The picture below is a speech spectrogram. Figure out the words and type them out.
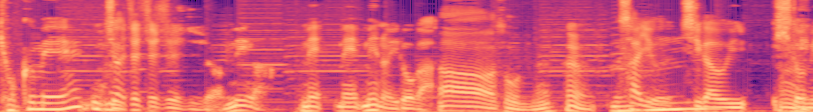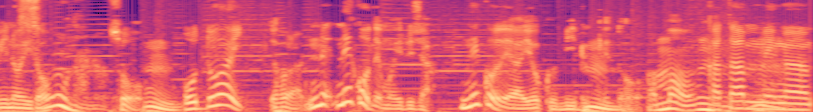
曲名？違う違う違う違う。目が。目、目、目の色が。ああ、そうね。うん。左右違う瞳の色。そうなのそう。うん。オッドアイってほら、ね、猫でもいるじゃん。猫ではよく見るけど、あまあ、うん片目、が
